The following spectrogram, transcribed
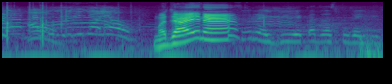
મજા આવી ને? રહી ગયું? એક જ વસ્તુ રહી ગઈ.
